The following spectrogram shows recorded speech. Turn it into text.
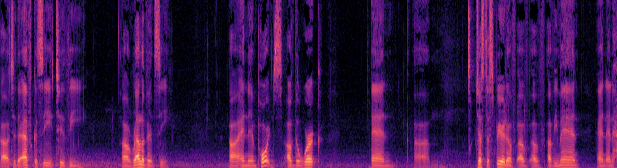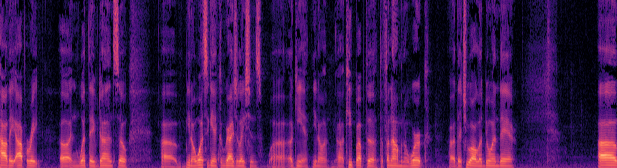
uh, to the efficacy, to the uh, relevancy, uh, and the importance of the work, and um, just the spirit of of of, of Iman and and how they operate uh, and what they've done. So. Uh, you know, once again, congratulations uh, again. You know, keep up the, the phenomenal work that you all are doing there. Uh,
